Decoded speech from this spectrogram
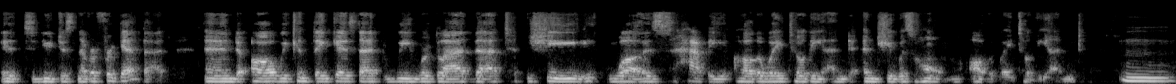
It's you just never forget that and all we can think is that we were glad that she was happy all the way till the end and she was home all the way till the end mm.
